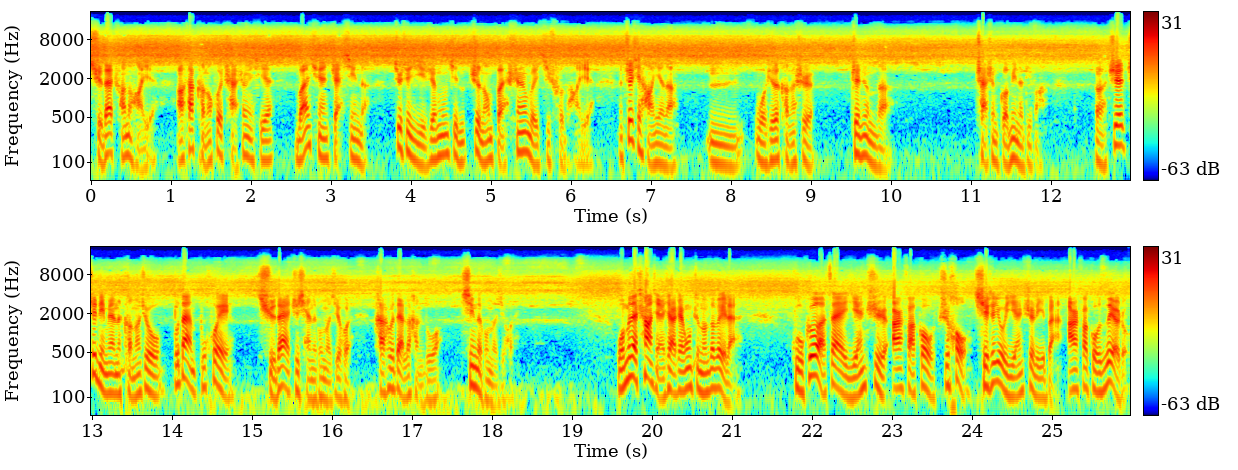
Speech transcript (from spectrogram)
取代传统行业，啊它可能会产生一些完全崭新的，就是以人工智智能本身为基础的行业。那这些行业呢，嗯，我觉得可能是真正的产生革命的地方。呃，这这里面呢，可能就不但不会取代之前的工作机会，还会带来很多新的工作机会。我们再畅想一下人工智能的未来，谷歌在研制 AlphaGo 之后，其实又研制了一版 AlphaGo Zero。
